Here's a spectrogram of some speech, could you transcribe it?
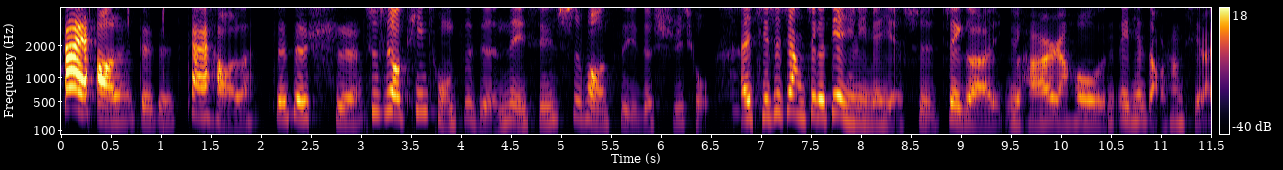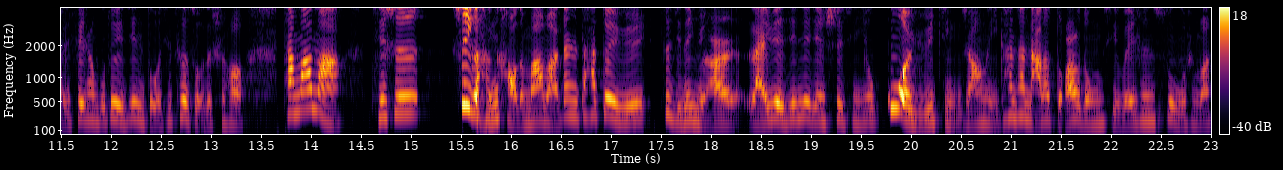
太好了，对对，太好了，真的是，就是要听从自己的内心，释放自己的需求。哎，其实像这个电影里面也是，这个女孩，然后那天早上起来就非常不对劲，躲去厕所的时候，她妈妈其实。是一个很好的妈妈，但是她对于自己的女儿来月经这件事情又过于紧张了。你看她拿了多少东西，维生素、什么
